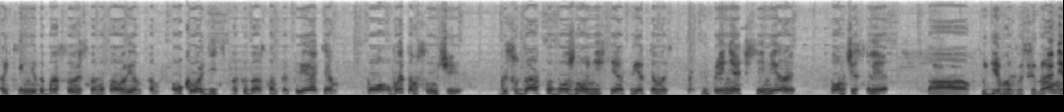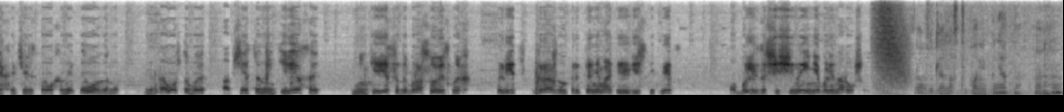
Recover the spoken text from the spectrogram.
таким недобросовестным управленцам руководить государственным предприятием, то в этом случае государство должно нести ответственность и принять все меры, в том числе а, в судебных заседаниях и через правоохранительные органы, для того, чтобы общественные интересы интересы добросовестных лиц, граждан, предпринимателей, юридических лиц были защищены и не были нарушены. Сразу для нас это было непонятно. Угу.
